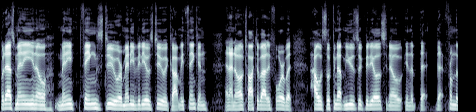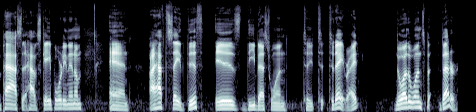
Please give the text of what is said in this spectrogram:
But as many, you know, many things do or many videos do, it got me thinking and I know I've talked about it before, but I was looking up music videos, you know, in the that, that from the past that have skateboarding in them, and I have to say this is the best one to, to, to date, right? No other one's b- better.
